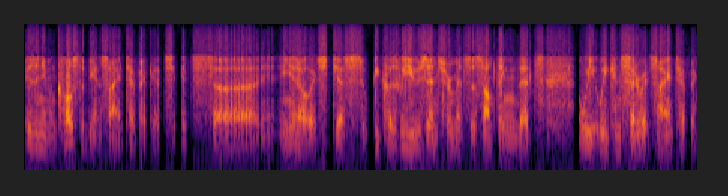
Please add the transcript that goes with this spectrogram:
isn't even close to being scientific. It's it's uh, you know it's just because we use instruments or something that we we consider it scientific,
